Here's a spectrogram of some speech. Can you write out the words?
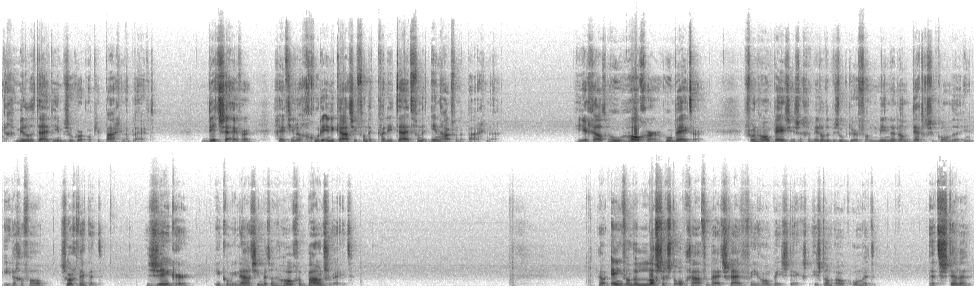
De gemiddelde tijd die een bezoeker op je pagina blijft. Dit cijfer geeft je een goede indicatie van de kwaliteit van de inhoud van de pagina. Hier geldt hoe hoger, hoe beter. Voor een homepage is een gemiddelde bezoekduur van minder dan 30 seconden in ieder geval zorgwekkend. Zeker in combinatie met een hoge bounce rate. Nou, een van de lastigste opgaven bij het schrijven van je homepage tekst is dan ook om het, het stellen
